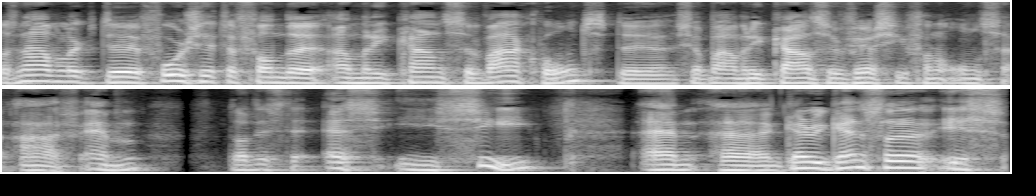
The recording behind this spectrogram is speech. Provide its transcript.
Dat is namelijk de voorzitter van de Amerikaanse waakhond, de zeg Amerikaanse versie van onze AFM, Dat is de SEC. En Gary Gensler is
